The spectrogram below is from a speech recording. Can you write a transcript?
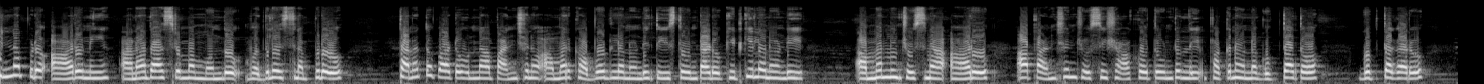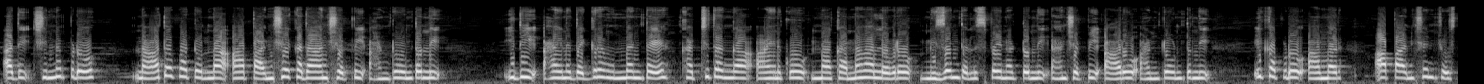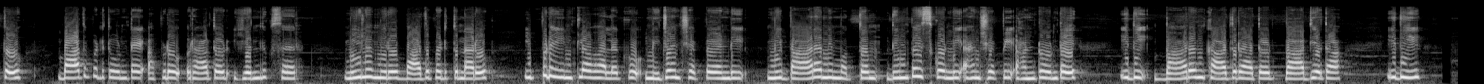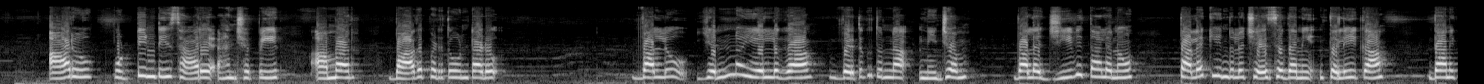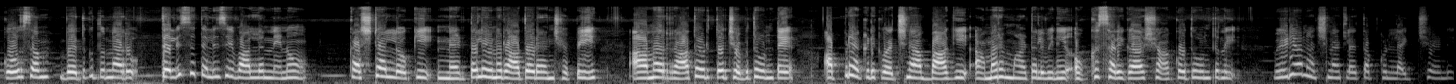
చిన్నప్పుడు ఆరుని అనాథాశ్రమం ముందు వదిలేసినప్పుడు తనతో పాటు ఉన్న పంచను అమర్ కబోర్డ్ల నుండి తీస్తూ ఉంటాడు. కిటికీల నుండి అమర్ని చూసిన ఆరు ఆ పంచను చూసి షాక్ అవుతూ ఉంటుంది. పక్కన ఉన్న గుప్తాతో గుప్తా గారు అది చిన్నప్పుడు నాతో పాటు ఉన్న ఆ పంచే కదా అని చెప్పి అంటూ ఉంటుంది. ఇది ఆయన దగ్గర ఉందంటే ఖచ్చితంగా ఆయనకు నా కన్న వాళ్ళెవరో నిజం తెలిసిపోయినట్టుంది అని చెప్పి ఆరు అంటూ ఉంటుంది. ఇకప్పుడు అమర్ ఆ పంచను చూస్తూ బాధపడుతూ ఉంటే అప్పుడు రాథోడ్ ఎందుకు సార్? మీలో మీరు బాధపడుతున్నారు. ఇప్పుడు ఇంట్లో వాళ్ళకు నిజం చెప్పేయండి. మీ భారాన్ని మొత్తం దింపేసుకోండి అని చెప్పి అంటూ ఉంటే ఇది భారం కాదు రాథోడ్ బాధ్యత. ఇది ఆరు పుట్టింటి సారే అని చెప్పి అమర్ బాధపడుతూ ఉంటాడు. వాళ్ళు ఎన్నో ఏళ్ళుగా వెతుకుతున్న నిజం వాళ్ళ జీవితాలను తలకిందులు చేసేదని తెలియక దానికోసం వెతుకుతున్నారు. తెలిసి తెలిసి వాళ్ళని నేను కష్టాల్లోకి నెట్టలేను రాతోడని చెప్పి అమర్ రాతోడితో చెబుతూ ఉంటే అప్పుడే అక్కడికి వచ్చిన బాగి అమర్ మాటలు విని ఒక్కసారిగా షాక్ అవుతూ ఉంటుంది. వీడియో నచ్చినట్లయితే తప్పకుండా లైక్ చేయండి.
